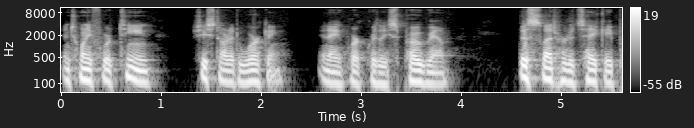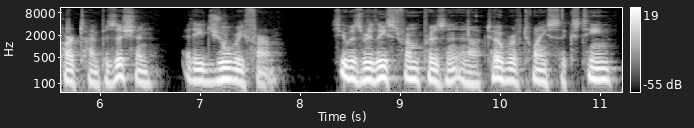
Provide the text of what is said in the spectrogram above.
In 2014, she started working in a work release program. This led her to take a part time position at a jewelry firm. She was released from prison in October of 2016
